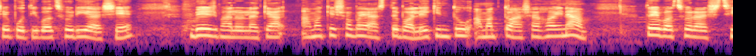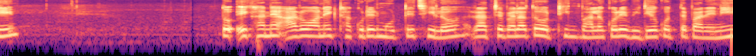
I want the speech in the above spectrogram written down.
সে প্রতি বছরই আসে। বেশ ভালো লাগে। আমাকে সবাই আসতে বলে, কিন্তু আমার তো আসা হয় না। তো এবছর আসছি। তো এখানে আরও অনেক ঠাকুরের মূর্তি ছিল। রাত্রেবেলা তো ঠিক ভালো করে ভিডিও করতে পারেনি।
